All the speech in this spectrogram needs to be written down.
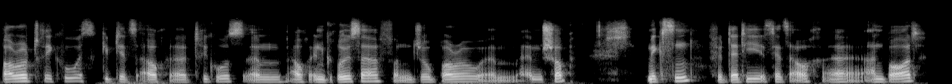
Borrow-Trikot. Es gibt jetzt auch äh, Trikots, ähm, auch in größer von Joe Borrow ähm, im Shop. Mixen für Daddy ist jetzt auch äh, an Bord.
